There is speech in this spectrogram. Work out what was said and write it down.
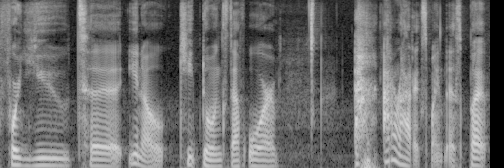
for you to you know keep doing stuff or i don't know how to explain this but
